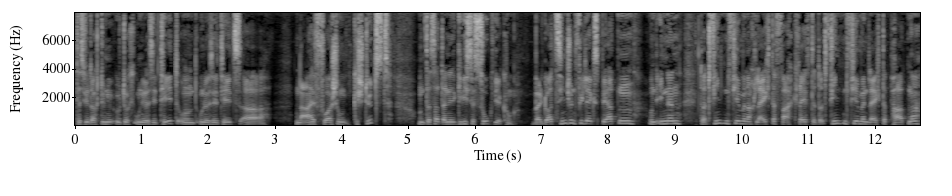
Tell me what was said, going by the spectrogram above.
Das wird auch durch Universität und Universitäts äh, Forschung gestützt und das hat eine gewisse Sogwirkung, weil dort sind schon viele Experten und Innen, dort finden Firmen auch leichter Fachkräfte, dort finden Firmen leichter Partner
